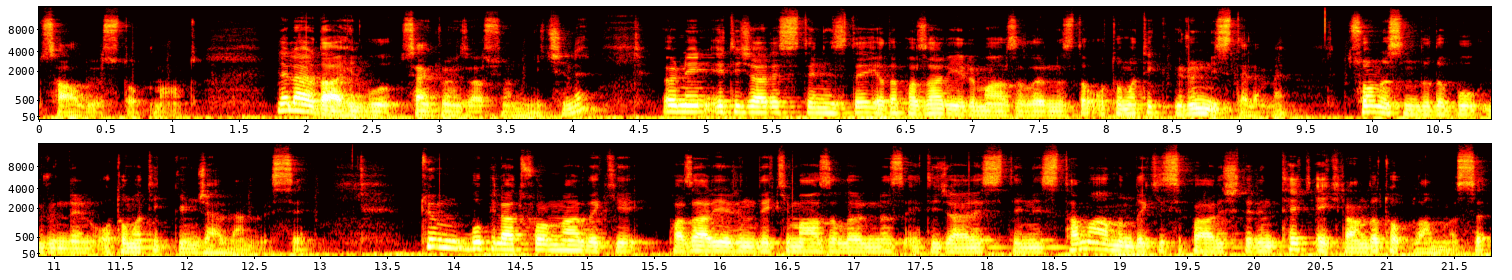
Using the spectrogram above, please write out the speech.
sağlıyor Stockmount. Neler dahil bu senkronizasyonun içine? Örneğin e-ticaret sitenizde ya da pazar yeri mağazalarınızda otomatik ürün listeleme, sonrasında da bu ürünlerin otomatik güncellenmesi, tüm bu platformlardaki pazar yerindeki mağazalarınız, e-ticaret siteniz tamamındaki siparişlerin tek ekranda toplanması,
